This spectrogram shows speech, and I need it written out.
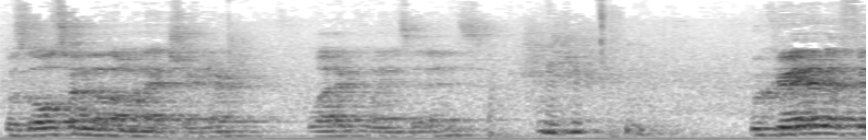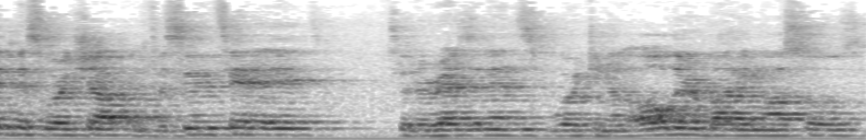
who's also an alumni trainer, what a coincidence. we created a fitness workshop and facilitated it to the residents, working on all their body muscles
